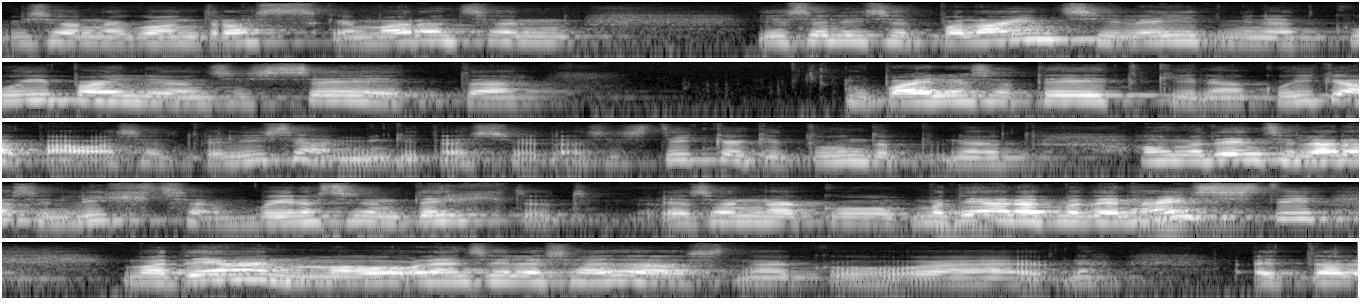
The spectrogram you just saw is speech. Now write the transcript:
mis on nagu olnud raske, ma arvan, et see on ja sellise balansi leidmine, et kui palju on siis see, et kui palju sa teedki nagu igapäevaselt veel ise mingeid asju edasi, sest ikkagi tundub nagu, et oh, ma teen selle ära, see on lihtsam või noh, see on tehtud ja see on nagu, ma tean, et ma teen hästi, ma tean, ma olen selles hädas nagu äh, noh, et ta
